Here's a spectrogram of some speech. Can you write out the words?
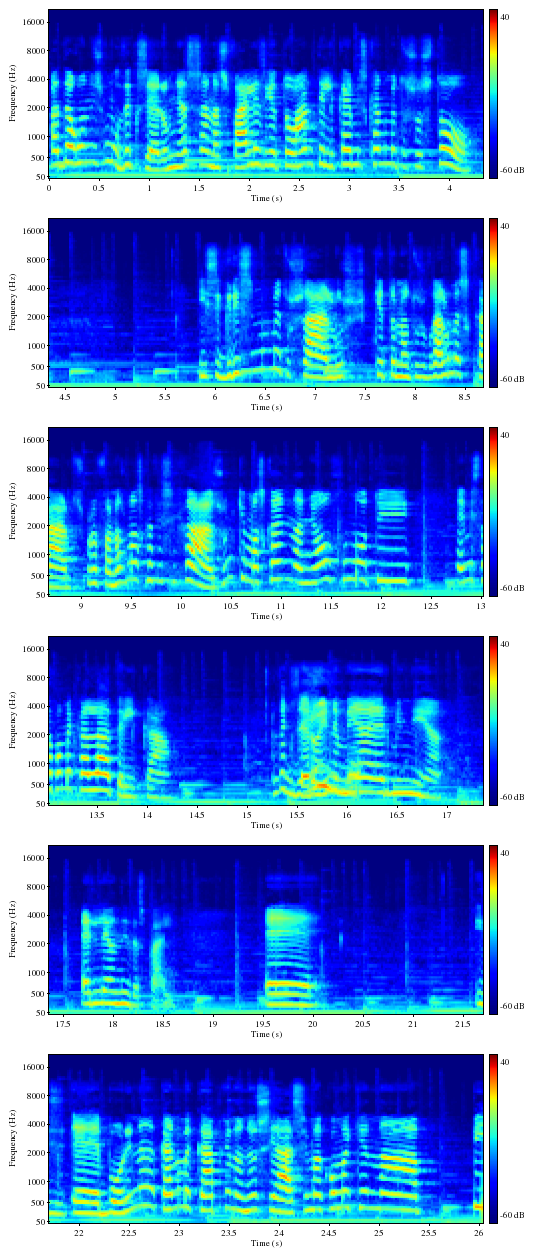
ανταγωνισμού, δεν ξέρω, μιας ανασφάλειας για το αν τελικά εμείς κάνουμε το σωστό. Οι συγκρίσεις με τους άλλους και το να τους βγάλουμε σκάρτους προφανώς μας καθησυχάζουν και μας κάνει να νιώθουμε ότι εμείς θα πάμε καλά τελικά. Δεν ξέρω, είναι μια ερμηνεία. Ε, Λεωνίδας πάλι. Ε, ε, μπορεί να κάνουμε κάποιον να νιώσει άσχημα ακόμα και να πει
